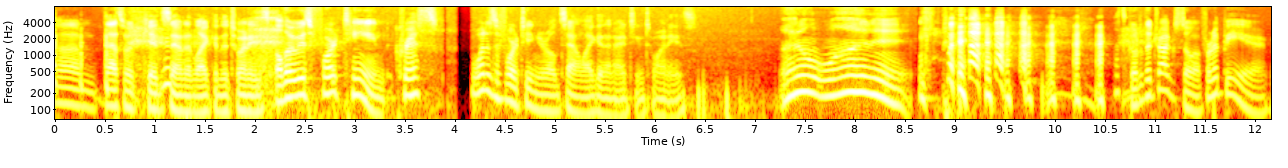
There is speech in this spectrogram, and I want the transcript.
um, that's what kids sounded like in the 20s. Although he was 14. Chris, what does a 14 year old sound like in the 1920s? I don't want it. Let's go to the drugstore for a beer.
